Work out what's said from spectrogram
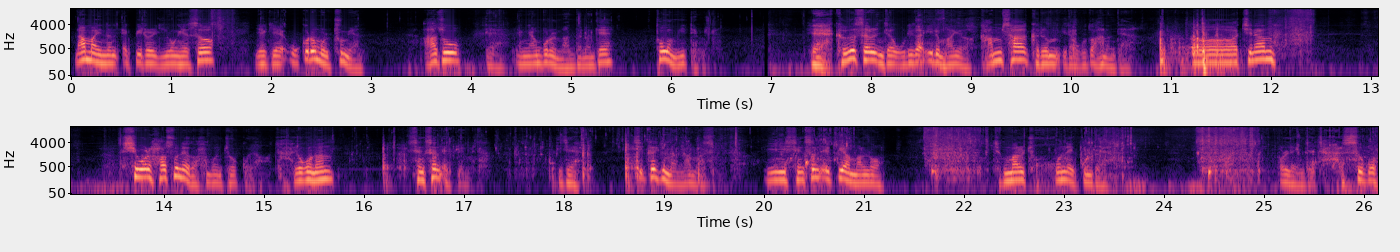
남아있는 액비를 이용해서 여기에 우끄럼을 주면 아주 예, 영양분을 만드는데 도움이 됩니다. 예, 그것을 이제 우리가 이름하여 감사그름이라고도 하는데 어, 지난 10월 하순에도 한번 줬고요. 자, 요거는 생선 액비입니다. 이제 찌꺼기만 남았습니다. 이 생선 액비야말로 정말 좋은 액비인데 원래 이제 잘 쓰고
